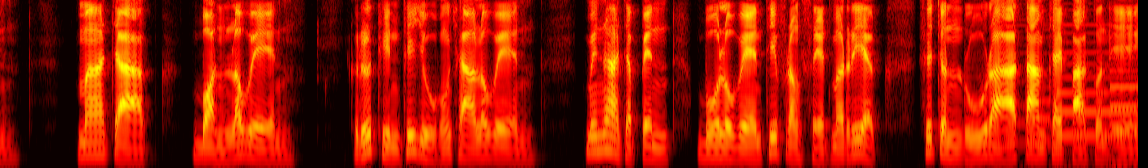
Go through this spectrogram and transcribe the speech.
น มาจากบ่อนละเวน หรือถิ่นที่อยู่ของชาวละเวน ไม่น่าจะเป็นโบโลเวนที่ฝรั่งเศสมาเรียกเสียจนหรูหราตามใจปากตนเอง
